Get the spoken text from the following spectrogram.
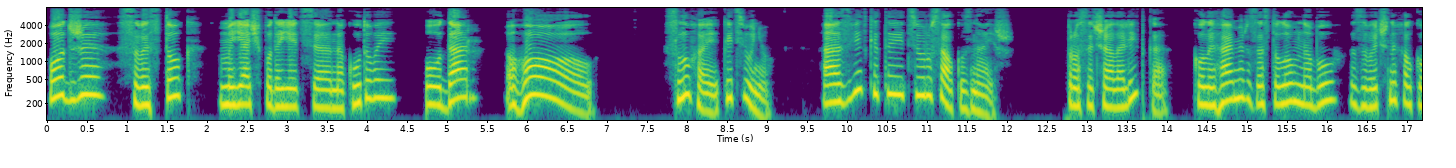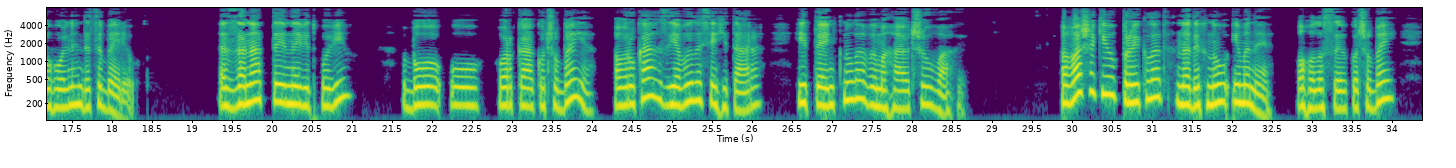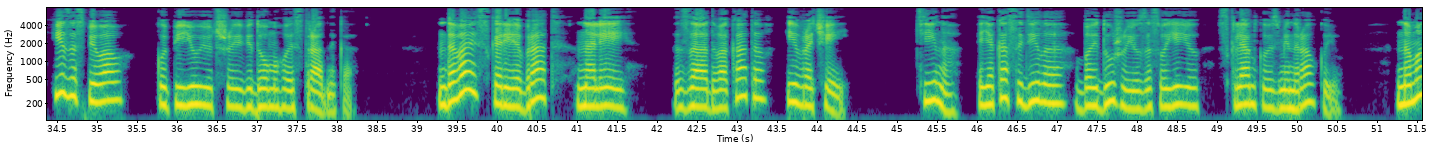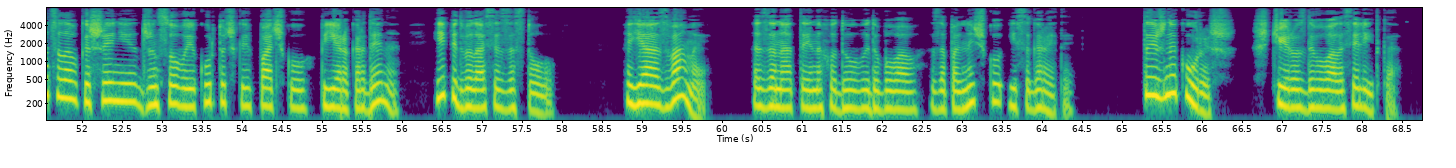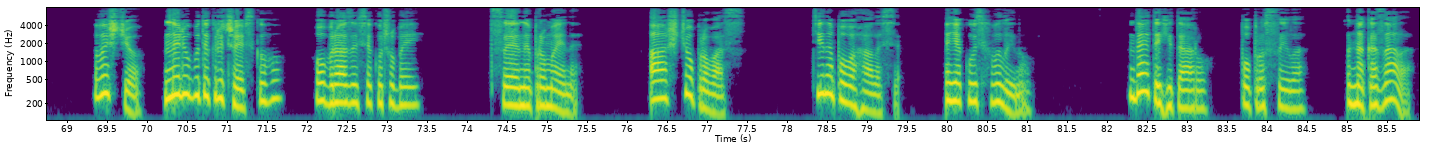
Отже, свисток, м'яч подається на кутовий, удар, гол. Слухай, кицюню, а звідки ти цю русалку знаєш? просичала літка, коли гамір за столом набув звичних алкогольних децибелів. Занадти не відповів, бо у орка Кочубея в руках з'явилася гітара і тенькнула, вимагаючи уваги. Вашиків приклад надихнув і мене, оголосив Кочубей і заспівав, копіюючи відомого естрадника. Давай скорее, брат, налей за адвокатів і врачей. Тіна, яка сиділа байдужою за своєю склянкою з мінералкою, намацала в кишені джинсової курточки пачку П'єра Кардена і підвелася з-за столу. Я з вами, занадто на ходу видобував запальничку і сигарети. Ти ж не куриш, щиро здивувалася Літка. Ви що, не любите Кричевського? образився Кочубей. Це не про мене. А що про вас? Тіна повагалася якусь хвилину. Дайте гітару, попросила, наказала.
